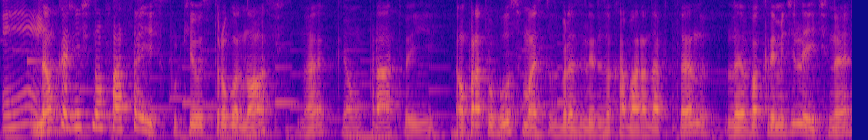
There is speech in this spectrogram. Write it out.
É. Não que a gente não faça isso, porque o estrogonofe, né, que é um prato aí, é um prato russo, mas que os brasileiros acabaram adaptando, leva creme de leite, né,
